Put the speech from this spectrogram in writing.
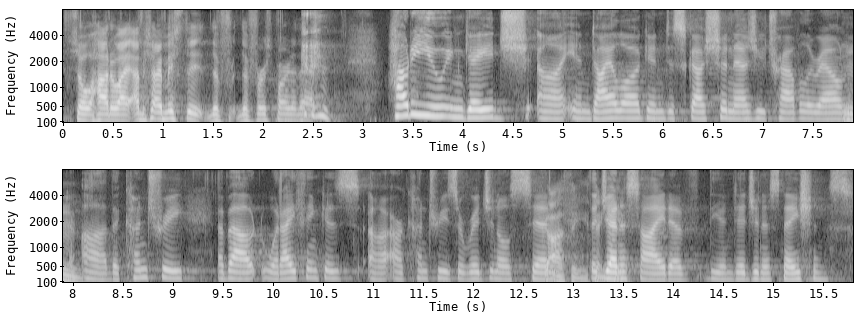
So, how do I? I'm sorry, I missed the, the, the first part of that. How do you engage uh, in dialogue and discussion as you travel around uh, the country about what I think is uh, our country's original sin, the thank you. genocide of the indigenous nations?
